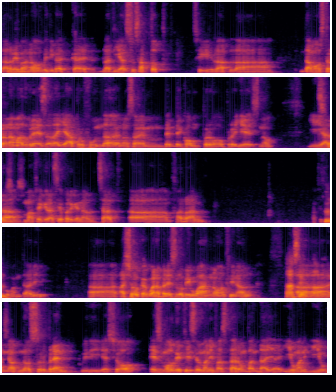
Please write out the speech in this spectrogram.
la Reba, no? Vull dir que, que la tia s'ho sap tot. O sigui, la, la, demostra una maduresa d'allà profunda, que no sabem ben bé com, però, però hi és, no? I ara sí, sí, sí. m'ha fet gràcia perquè en el xat uh, Ferran ha fet un mm. comentari. Uh, això, que quan apareix l'Obi-Wan, no?, al final, ah, sí, uh, no, no es sorprèn. Vull dir, això és molt difícil manifestar-ho en pantalla i ho, i ho,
